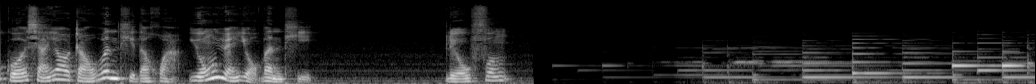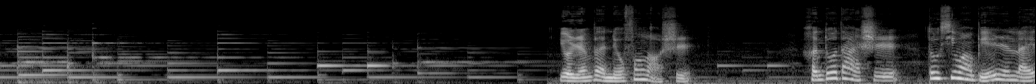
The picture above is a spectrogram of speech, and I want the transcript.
果想要找问题的话，永远有问题。刘峰。有人问刘峰老师：“很多大师都希望别人来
